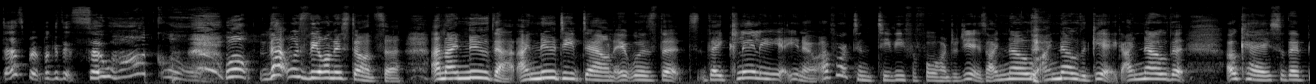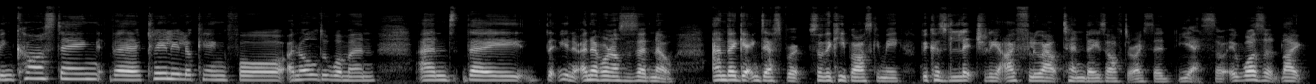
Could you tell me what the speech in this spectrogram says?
desperate because it's so hardcore. Well, that was the honest answer. And I knew that. I knew deep down it was that they clearly, you know, I've worked in TV for 400 years. I know I know the gig. I know that okay, so they've been casting, they're clearly looking for an older woman and they th- you know, and everyone else has said no. And they're getting desperate, so they keep asking me because literally I flew out 10 days after I said yes. So it wasn't like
